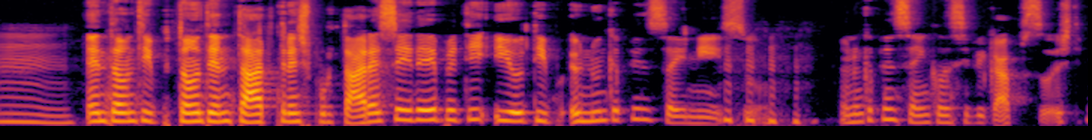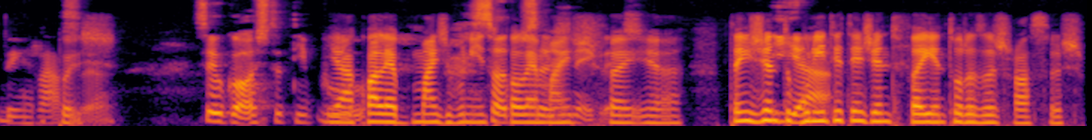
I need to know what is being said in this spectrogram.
Hum. Então, tipo, estão a tentar transportar essa ideia para ti e eu, tipo, eu nunca pensei nisso. eu nunca pensei em classificar pessoas, tipo, em raça. Pois. Se eu gosto, tipo... Yeah, qual é mais bonito, qual é mais negras. feio. yeah. Tem gente Yeah. bonita e tem gente feia em todas as raças.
